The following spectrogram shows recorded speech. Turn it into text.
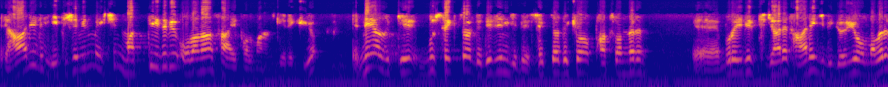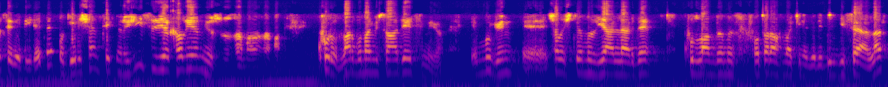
E, haliyle yetişebilmek için maddi de bir olanağa sahip olmanız gerekiyor. E, ne yazık ki bu sektörde dediğim gibi sektördeki o patronların e, burayı bir ticaret hane gibi görüyor olmaları sebebiyle de o gelişen teknolojiyi siz yakalayamıyorsunuz zaman zaman. Kurumlar buna müsaade etmiyor. E, bugün e, çalıştığımız yerlerde kullandığımız fotoğraf makineleri, bilgisayarlar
